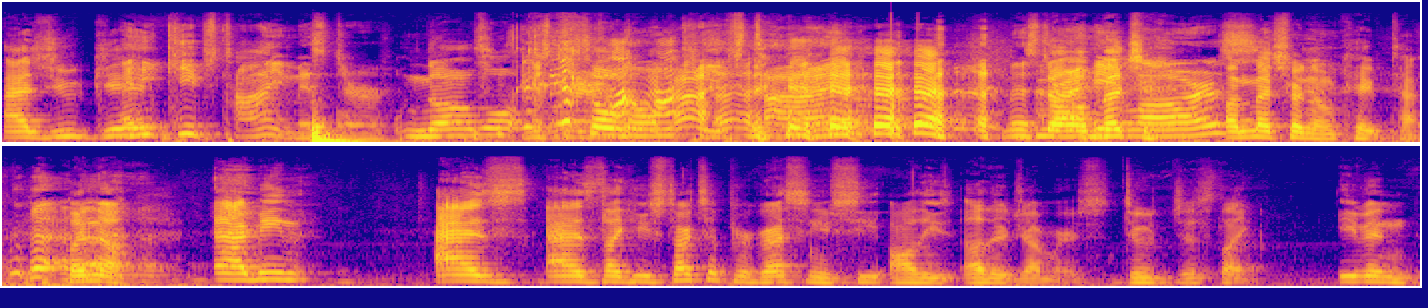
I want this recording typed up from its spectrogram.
as you get. and he keeps time, Mister. no, well, Mister so no one keeps time. Mister no, I a hate Lars. a metronome Cape Time. But no, I mean, as as like you start to progress and you see all these other drummers, dude, just like even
